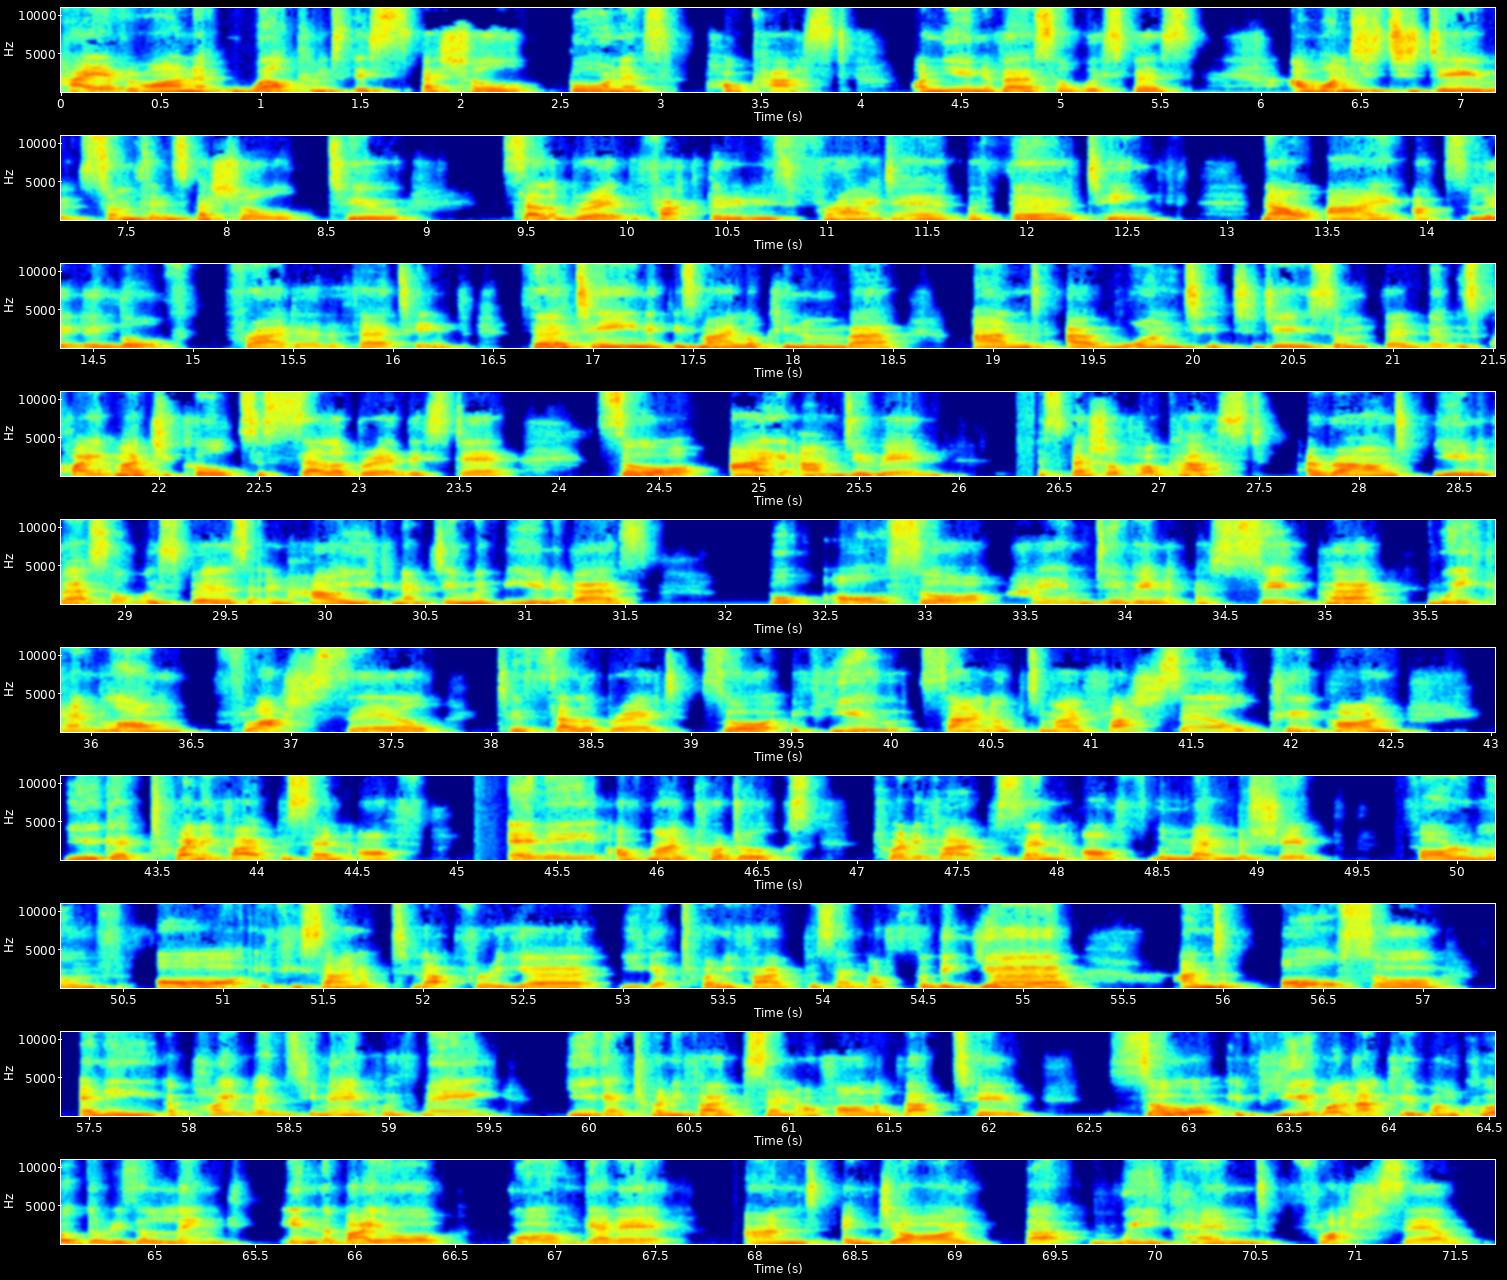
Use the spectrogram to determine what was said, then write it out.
Hi, everyone. Welcome to this special bonus podcast on Universal Whispers. I wanted to do something special to celebrate the fact that it is Friday the 13th. Now, I absolutely love Friday the 13th. 13 is my lucky number, and I wanted to do something that was quite magical to celebrate this day. So, I am doing a special podcast around universal whispers and how you connect in with the universe. But also, I am doing a super weekend long flash sale to celebrate. So, if you sign up to my flash sale coupon, you get 25% off any of my products, 25% off the membership for a month, or if you sign up to that for a year, you get 25% off for the year. And also, any appointments you make with me, you get 25% off all of that too. So, if you want that coupon code, there is a link in the bio. Go and get it and enjoy that weekend flash sale.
